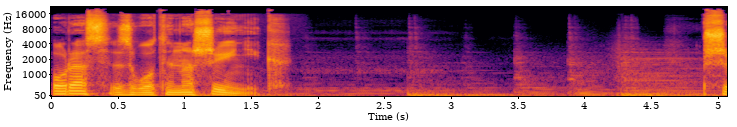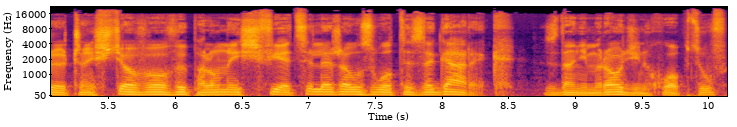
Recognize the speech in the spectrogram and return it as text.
oraz złoty naszyjnik. Przy częściowo wypalonej świecy leżał złoty zegarek, zdaniem rodzin chłopców,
